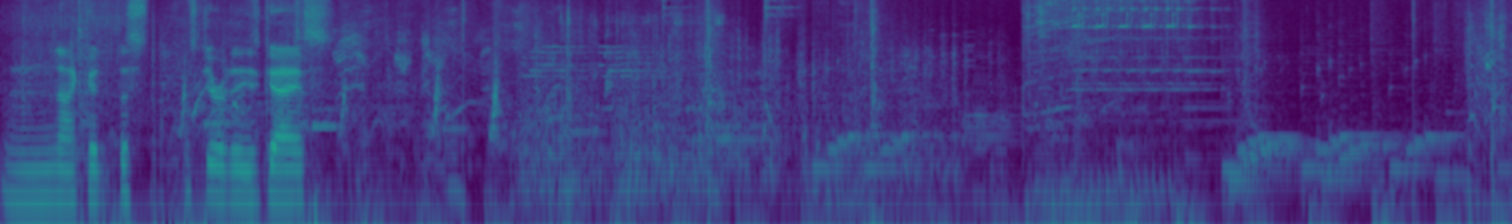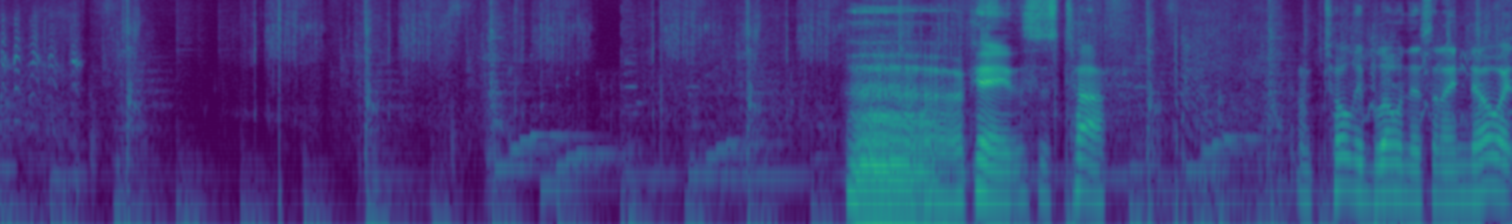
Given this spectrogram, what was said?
Not good. Let's, let's get rid of these guys. Uh, okay, this is tough. I'm totally blowing this and I know it.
